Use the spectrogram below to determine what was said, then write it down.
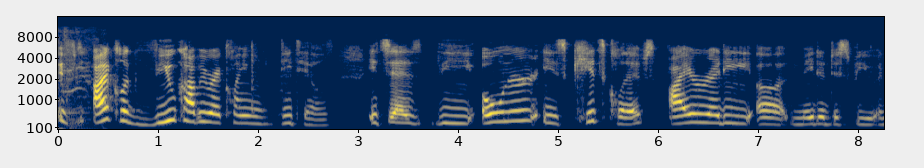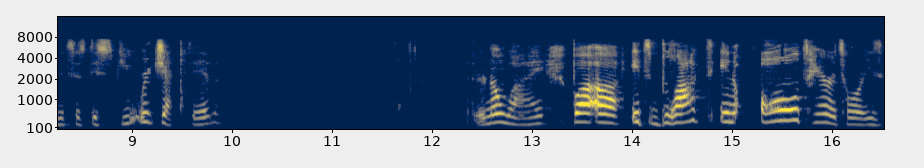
if I click view copyright claim details, it says the owner is Kids Clips. I already uh, made a dispute, and it says dispute rejected. I don't know why, but uh, it's blocked in all territories,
